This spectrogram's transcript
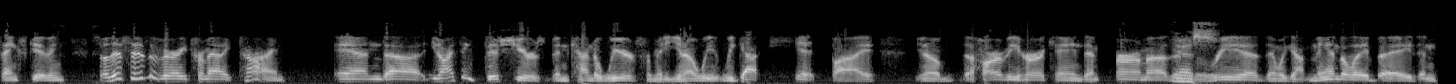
Thanksgiving. So this is a very traumatic time. And, uh, you know, I think this year's been kind of weird for me. You know, we, we got hit by, you know, the Harvey hurricane, then Irma, then yes. Maria, then we got Mandalay Bay, then,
